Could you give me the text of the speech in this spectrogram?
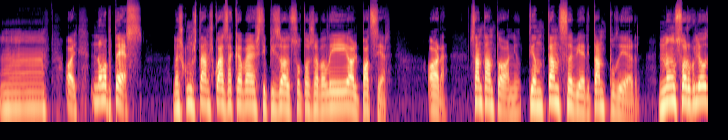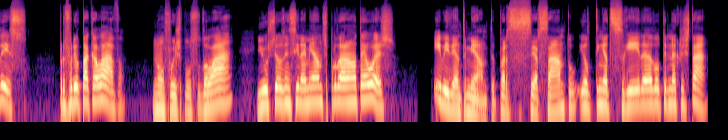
Hum, olha, não apetece. Mas como estamos quase a acabar este episódio de Soltou Jabali, olha, pode ser. Ora, Santo António, tendo tanto saber e tanto poder, não se orgulhou disso. Preferiu estar calado. Não foi expulso de lá e os seus ensinamentos perderam até hoje. Evidentemente, para se ser santo, ele tinha de seguir a doutrina cristã.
